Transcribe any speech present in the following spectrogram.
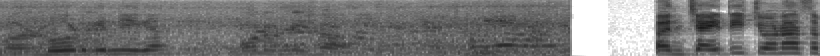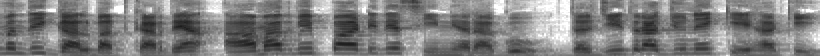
ਬੋਲ ਵੋਟ ਕਿੰਨੀ ਕੁ ਵੋਟ 1900 ਪੰਚਾਇਤੀ ਚੋਣਾਂ ਸੰਬੰਧੀ ਗੱਲਬਾਤ ਕਰਦਿਆਂ ਆਮ ਆਦਮੀ ਪਾਰਟੀ ਦੇ ਸੀਨੀਅਰ ਆਗੂ ਦਲਜੀਤ ਰਾਜੂ ਨੇ ਕਿਹਾ ਕਿ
